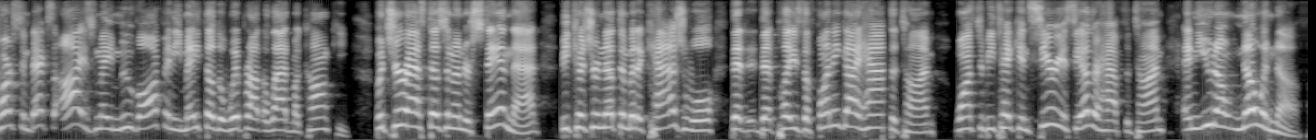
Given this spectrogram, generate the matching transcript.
Carson Beck's eyes may move off and he may throw the whip out to Ladd McConkey. But your ass doesn't understand that because you're nothing but a casual that, that plays the funny guy half the time, wants to be taken serious the other half the time, and you don't know enough.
